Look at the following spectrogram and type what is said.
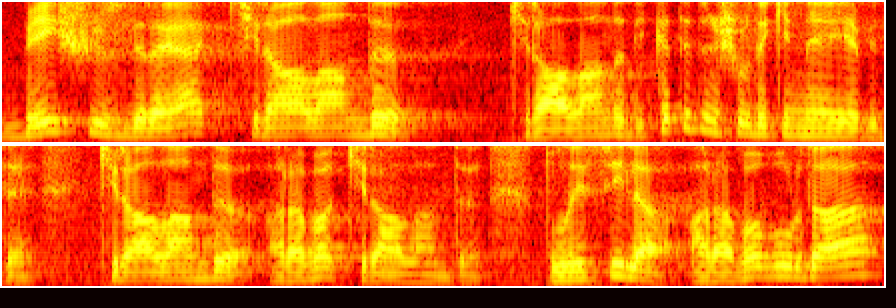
500 liraya kiralandı. Kiralandı. Dikkat edin şuradaki neye bir de. Kiralandı. Araba kiralandı. Dolayısıyla araba burada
